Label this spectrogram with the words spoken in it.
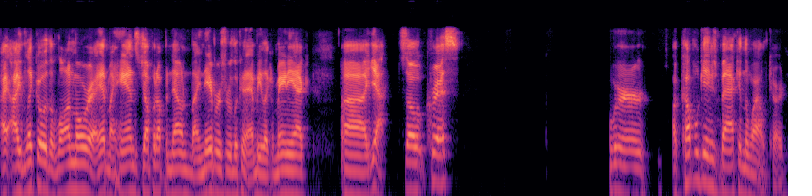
I, I let go of the lawnmower. I had my hands jumping up and down. My neighbors were looking at me like a maniac. Uh, yeah. So, Chris, we're a couple games back in the wild card.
